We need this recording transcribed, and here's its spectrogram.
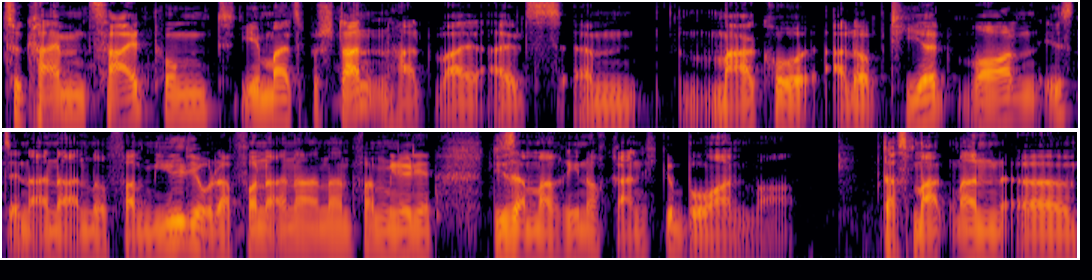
zu keinem Zeitpunkt jemals bestanden hat, weil als ähm, Marco adoptiert worden ist in eine andere Familie oder von einer anderen Familie, dieser Marie noch gar nicht geboren war. Das mag man äh,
